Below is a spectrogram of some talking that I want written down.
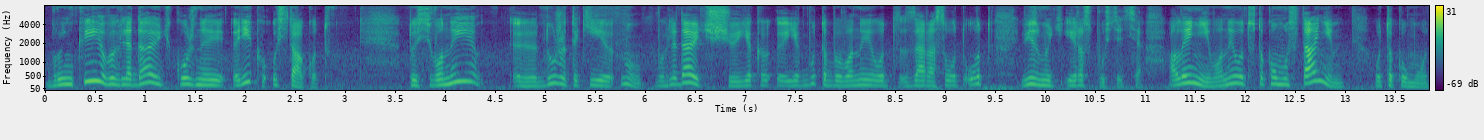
Бруньки виглядають кожен рік ось так от. Тобто вони дуже такі, ну, виглядають, що як, як будто би вони от зараз от-от візьмуть і розпустяться. Але ні, вони от в такому стані, от такому от,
